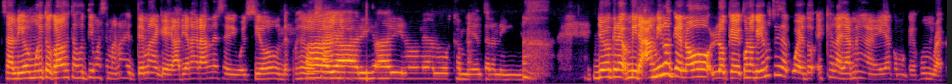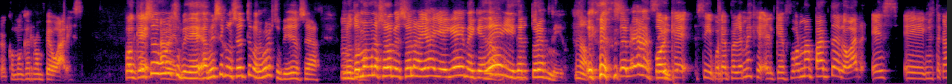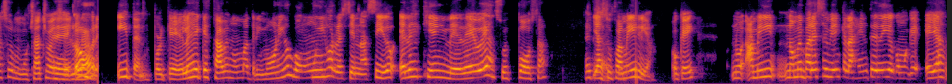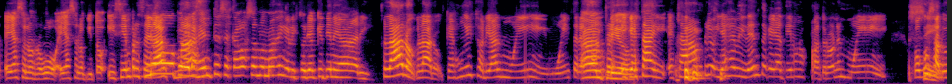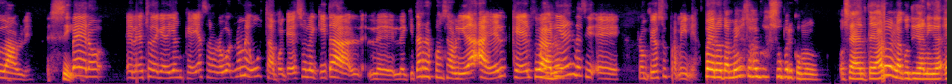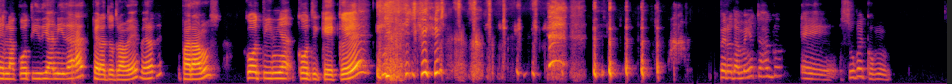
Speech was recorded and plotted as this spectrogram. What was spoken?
salió muy tocado estas últimas semanas el tema de que Ariana Grande se divorció después de dos Ay, años. Ari, Ari, no vea, no es cambiante la niña. Yo creo, mira, a mí lo que no, lo que, con lo que yo no estoy de acuerdo es que la llamen a ella como que es un record, como que rompe hogares. Porque, Eso es a una estupidez. A mí ese concepto para mí es una estupidez. O sea, no ujú, toman una sola persona, ya llegué, me quedé No. y dijeron, tú eres mío. No, Eso no es así. porque, sí, porque el problema es que el que forma parte del hogar es, eh, en este caso, el muchacho es Eh, el claro. hombre, Ethan, porque él es el que estaba en un matrimonio con un hijo recién nacido, él es quien le debe a su esposa y a su Exacto. familia, ¿ok? No, a mí no me parece bien que la gente diga como que ella, ella se lo robó, ella se lo quitó, y siempre se da No, pero la gente se está basando más en el historial que tiene Ari. Claro, claro, que es un historial muy, muy interesante Amplio. y que está ahí, está amplio y es evidente que ella tiene unos patrones muy poco Sí, saludables, sí. pero el hecho de que digan que ella se lo robó no me gusta porque eso le quita, le, le quita responsabilidad a él, que él fue Claro. quien eh, rompió su familia. Pero también esto es algo súper común. O sea, te hablo en la cotidianidad, en la cotidianidad, espérate otra vez, espérate, paramos. Cotidia, coti, ¿qué? ¿Qué? Pero también esto es algo eh, súper común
